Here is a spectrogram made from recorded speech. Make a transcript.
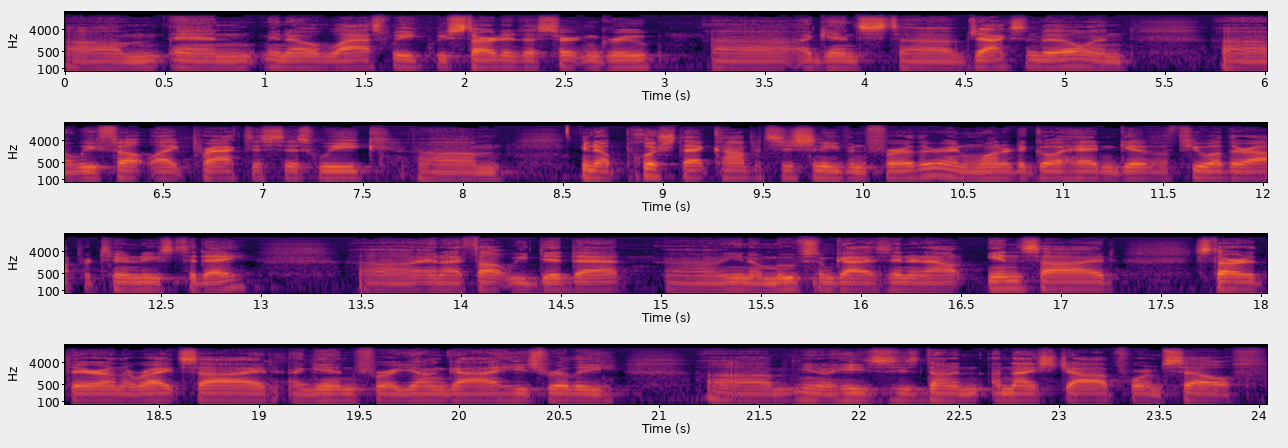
Um, and you know, last week we started a certain group uh, against uh, Jacksonville, and uh, we felt like practice this week, um, you know, pushed that competition even further, and wanted to go ahead and give a few other opportunities today. Uh, and I thought we did that. Uh, you know, move some guys in and out inside. Started there on the right side. Again, for a young guy, he's really, um, you know, he's he's done a, nice job for himself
